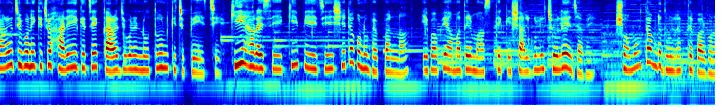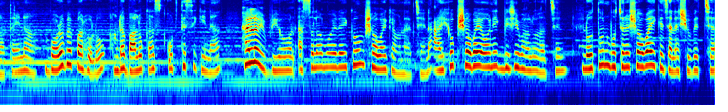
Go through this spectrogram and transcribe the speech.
কারও জীবনে কিছু হারিয়ে গেছে, কারও জীবনে নতুন কিছু পেয়েছে। কি হারাইছে, কি পেয়েছে সেটা কোনো ব্যাপার না। এভাবে আমাদের মাঝ থেকে সালগুলো চলে যাবে। সময় তো আমরা ধরে রাখতে পারব না, তাই না? বড় ব্যাপার হলো, আমরা ভালো কাজ করতেছি কি না হ্যালো ইব্রিয়ন আসসালামু আলাইকুম। সবাই কেমন আছেন? আই হোপ সবাই অনেক বেশি ভালো আছেন। নতুন বছরে সবাইকে জানাই শুভেচ্ছা।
